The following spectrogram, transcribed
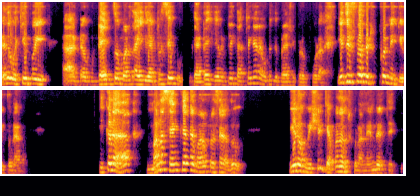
ఏదో వచ్చిపోయి ఆ టైంతో పడితే ఐదు గంటల సేపు గంట చేయాలంటే కష్టంగానే ఉంటుంది ప్రేక్షకులకు కూడా. ఈ దృష్టిలో పెట్టుకొని నేను చెప్తున్నాను. ఇక్కడ మన శంకర వరప్రసాద్. నేను ఒక విషయం చెప్పదలుచుకున్నాను ఇండస్ట్రీకి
